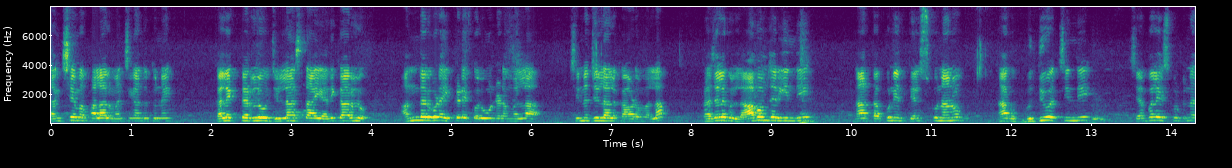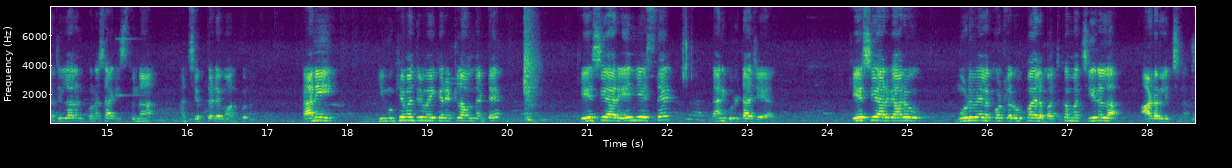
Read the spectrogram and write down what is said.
సంక్షేమ ఫలాలు మంచిగా అందుతున్నాయి. కలెక్టర్లు జిల్లా స్థాయి అధికారులు అందరూ కూడా ఇక్కడే కొలువు ఉండడం వల్ల చిన్న జిల్లాలు కావడం వల్ల ప్రజలకు లాభం జరిగింది. నా తప్పు నేను తెలుసుకున్నాను. నాకు బుద్ధి వచ్చింది. చెంపలేసుకుంటున్న జిల్లాలను కొనసాగిస్తున్నా అని చెప్తాడేమో అనుకున్నా. కానీ ఈ ముఖ్యమంత్రి వైఖరి ఎట్లా ఉందంటే కేసీఆర్ ఏం చేస్తే దానికి ఉల్టా చేయాలి. కేసీఆర్ గారు మూడు వేల కోట్ల రూపాయల బతుకమ్మ చీరల ఆర్డర్లు ఇచ్చినారు.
